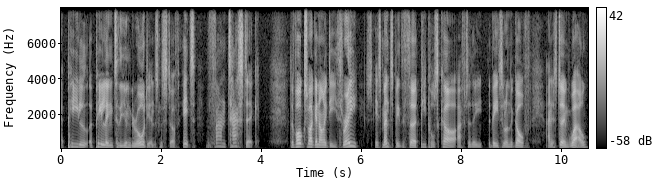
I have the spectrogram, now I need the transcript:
appeal appealing to the younger audience and stuff, it's fantastic. The Volkswagen ID3, it's meant to be the third people's car after the, the Beetle and the Golf, and it's doing well.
